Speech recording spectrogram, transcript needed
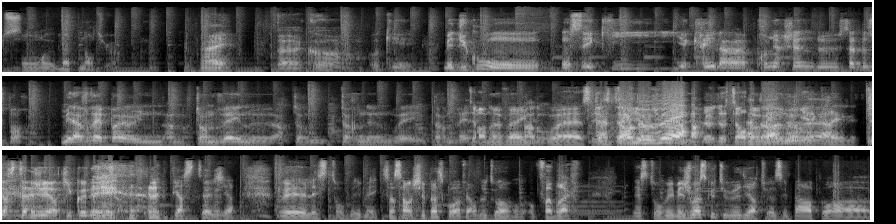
sont euh, maintenant, tu vois. Ouais. D'accord, ok. Mais du coup, on, on sait qui a créé la première chaîne de salle de sport? Mais la vraie, pas une, un Turnvein, euh, un Turn, Turnvein, Turnvein. Turnover, Pardon. ouais, c'est Un turnover. Le, le turnover, Un turnover. qui a créé Pire stagiaire, tu connais? Le pire stagiaire. Ouais, laisse tomber, mec. Sincèrement, je sais pas ce qu'on va faire de toi. Enfin bref, laisse tomber. Mais je vois ce que tu veux dire, tu vois, c'est par rapport à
